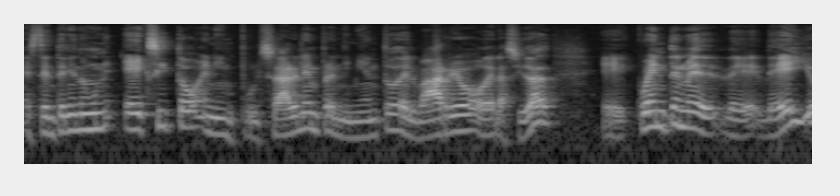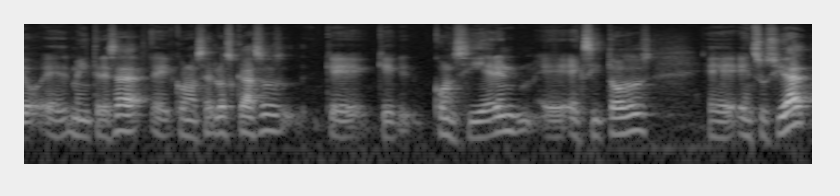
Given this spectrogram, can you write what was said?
estén teniendo un éxito en impulsar el emprendimiento del barrio o de la ciudad. cuéntenme de, ello, me interesa conocer los casos que, consideren exitosos eh, en su ciudad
